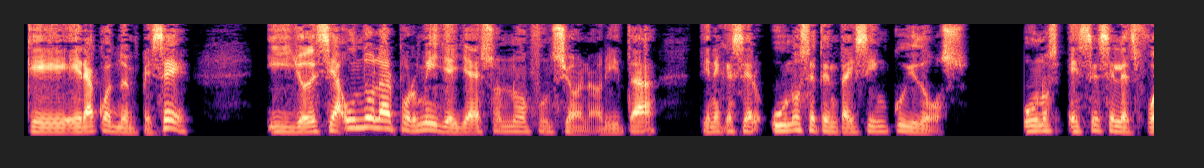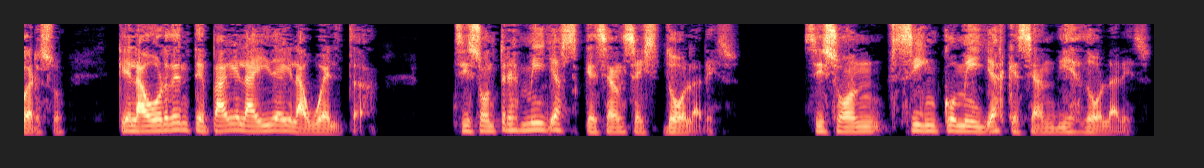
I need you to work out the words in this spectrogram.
que era cuando empecé. Y yo decía, un dólar por milla, y ya eso no funciona. Ahorita tiene que ser 1.75 y 2. Unos, ese es el esfuerzo. Que la orden te pague la ida y la vuelta. Si son 3 millas, que sean 6 dólares. Si son 5 millas, que sean 10 dólares.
